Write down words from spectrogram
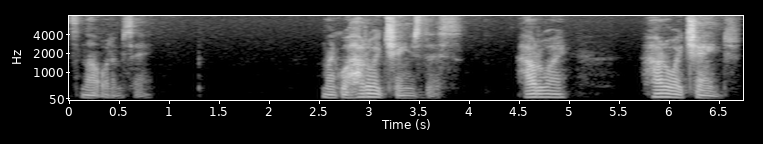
it's not what I'm saying. I'm like, well, how do I change this? How do I, how do I change?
